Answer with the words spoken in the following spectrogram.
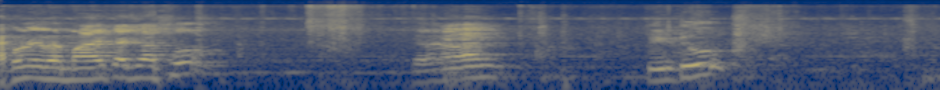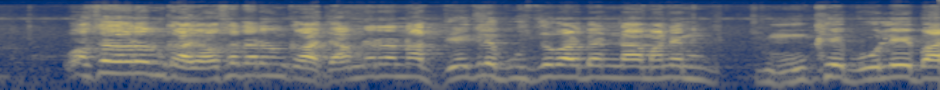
এখন এবার মায়ের কাছে আসো। পিন্টু। অসাধারণ কাজ অসাধারণ কাজ। আপনারা না দেখলে বুঝতে পারবেন না মানে মুখে বলে বা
